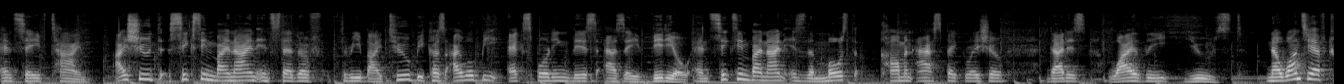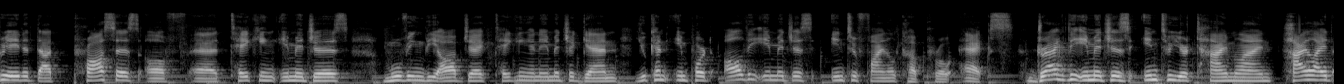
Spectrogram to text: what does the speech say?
and save time. I shoot 16 by 9 instead of 3 by 2 because I will be exporting this as a video and 16 by 9 is the most common aspect ratio that is widely used. Now, once you have created that process of uh, taking images, moving the object, taking an image again, you can import all the images into Final Cut Pro X. Drag the images into your timeline, highlight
